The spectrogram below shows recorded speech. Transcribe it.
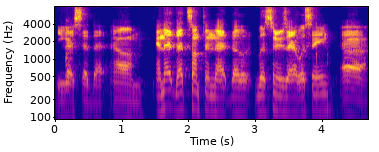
you guys said that, um, and that that's something that the listeners that are listening. Uh,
